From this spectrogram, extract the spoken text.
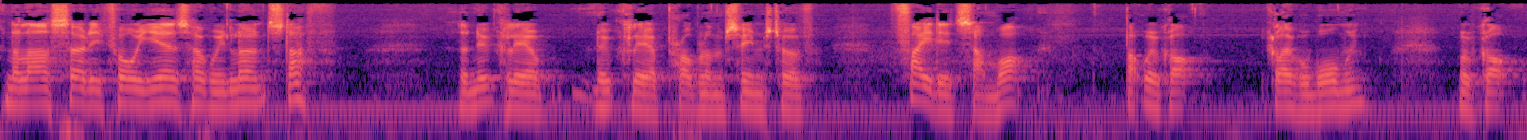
In the last 34 years, have we learnt stuff? The nuclear nuclear problem seems to have faded somewhat, but we've got global warming, we've got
